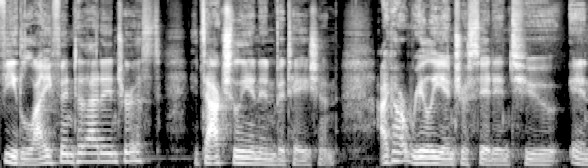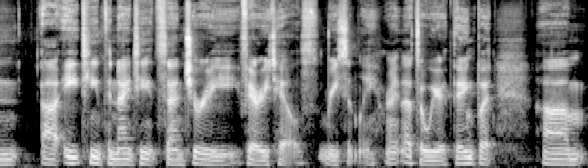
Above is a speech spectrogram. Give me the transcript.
feed life into that interest, it's actually an invitation. I got really interested into in uh, 18th and 19th century fairy tales recently, right? That's a weird thing, but um,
